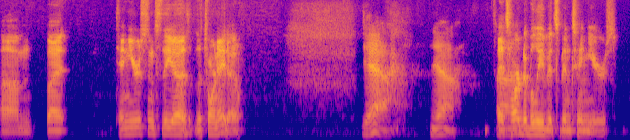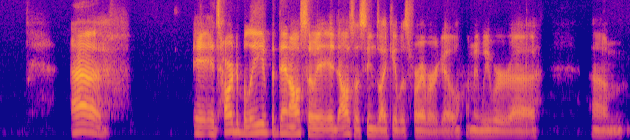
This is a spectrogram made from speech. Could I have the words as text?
Um, but ten years since the uh, the tornado, Yeah. Yeah. it's hard to believe it's been ten years. Uh, it, it's hard to believe, but then also it, it also seems like it was forever ago. I mean, we were uh, um,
